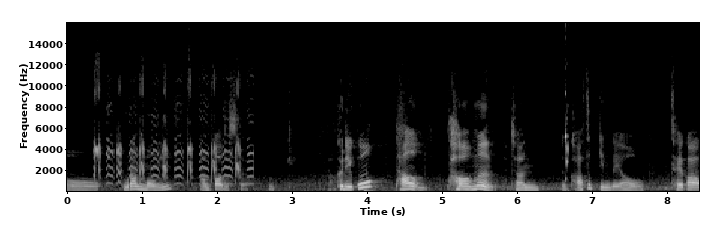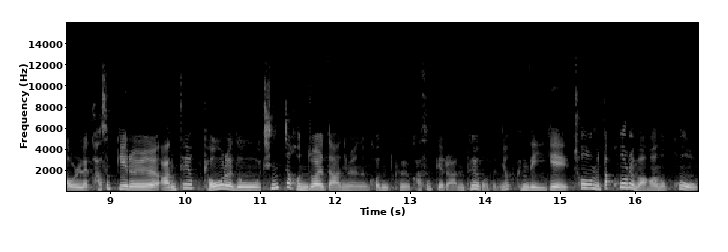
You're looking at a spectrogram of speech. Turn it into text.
어, 노란 멍이 안 빠졌어요. 이렇게. 그리고 다음, 다음은 전 가습기인데요. 제가 원래 가습기를 안 틀고 겨울에도 진짜 건조할 때 아니면 건, 그 가습기를 안 틀거든요. 근데 이게 처음에 딱 코를 막아놓고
